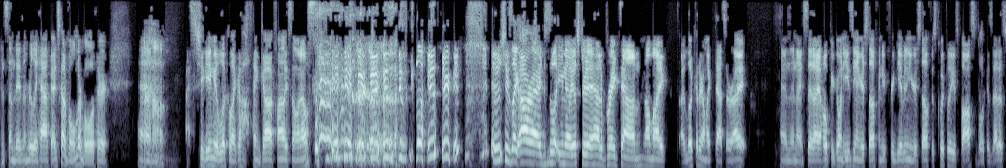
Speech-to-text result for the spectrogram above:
and some days I'm really happy. I just got vulnerable with her, and uh-huh. She gave me a look like, "Oh, thank God, finally someone else." and she's like, "All right, just to let you know, yesterday I had a breakdown." And I'm like, I look at her, I'm like, "That's all right." And then I said, I hope you're going easy on yourself and you're forgiving yourself as quickly as possible because that is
